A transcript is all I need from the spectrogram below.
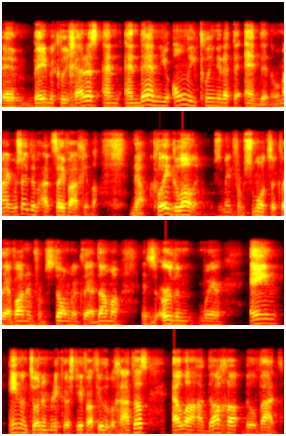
um, beim klicheres, and and then you only clean it at the end. And now, clay glolin, which is made from shmutz or clay avanim from stone or clay adama, is earthenware. Ein ein antonim rika shtifa afilu b'chatas ella hadacha bilvad.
